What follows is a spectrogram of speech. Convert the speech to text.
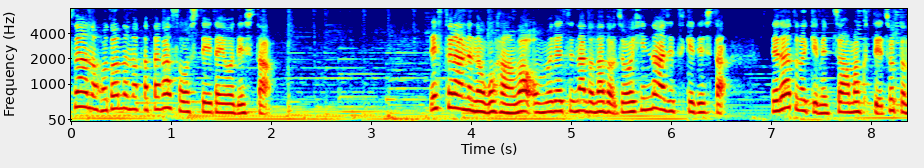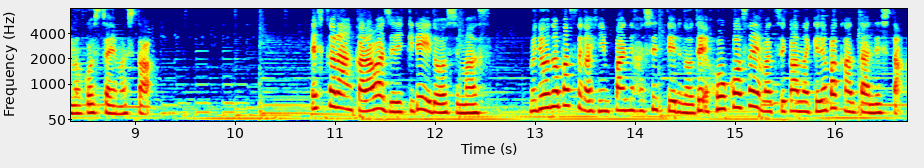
ツアーのほとんどの方がそうしていたようでした。レストランでのご飯はオムレツなどなど上品な味付けでした。デザートだけめっちゃ甘くてちょっと残しちゃいました。レストランからは自力で移動します。無料のバスが頻繁に走っているので方向さえ間違わなければ簡単でした。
